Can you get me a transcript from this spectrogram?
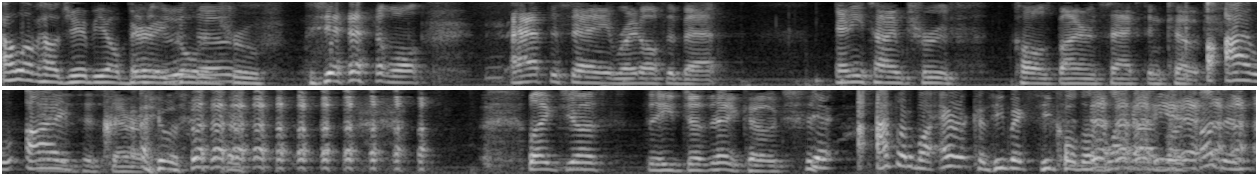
I love how JBL buried Golden Truth. Yeah. Well, I have to say right off the bat, anytime Truth calls Byron Saxton coach, I I it is hysterical. it was hysterical. like just he just hey coach. yeah, I, thought about Eric because he makes he calls on black guys Yeah. cousins,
